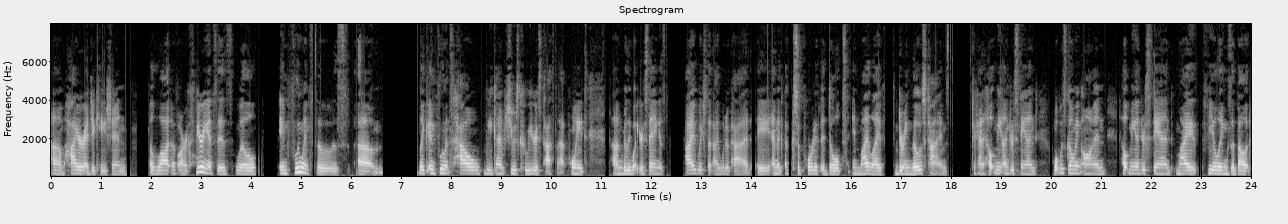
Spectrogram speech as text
um, higher education, a lot of our experiences will influence those, um, like influence how we kind of choose careers past that point. Um, really, what you're saying is, I wish that I would have had a, an, a supportive adult in my life during those times to kind of help me understand what was going on helped me understand my feelings about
